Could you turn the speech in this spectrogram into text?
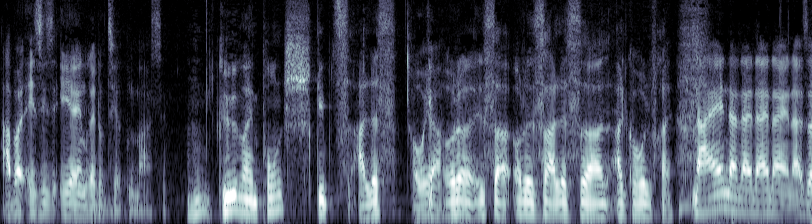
Aber es ist eher in reduziertem Maße. Mhm. Glühwein, Punsch gibt's alles? Oh ja. Oder ist, oder ist alles äh, alkoholfrei? Nein, nein, nein, nein, nein. Also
